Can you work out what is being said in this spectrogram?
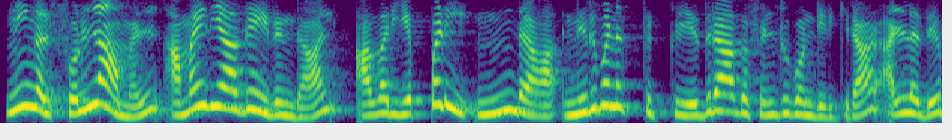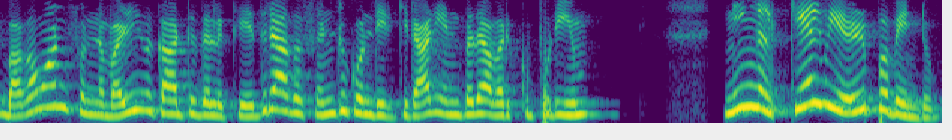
நீங்கள் சொல்லாமல் அமைதியாக இருந்தால் அவர் எப்படி இந்த நிறுவனத்துக்கு எதிராக சென்று கொண்டிருக்கிறார் அல்லது பகவான் சொன்ன வழிகாட்டுதலுக்கு எதிராக சென்று கொண்டிருக்கிறார் என்பது அவருக்கு புரியும். நீங்கள் கேள்வி எழுப்ப வேண்டும்.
